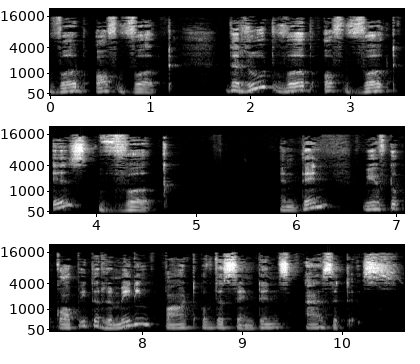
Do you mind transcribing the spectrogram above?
verb of worked. The root verb of worked is work and then we have to copy the remaining part of the sentence as it is.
